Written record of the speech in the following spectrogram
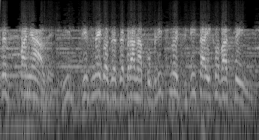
Naprawdę wspaniały. Nic dziwnego, że zebrana publiczność wita ich owacyjnie.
